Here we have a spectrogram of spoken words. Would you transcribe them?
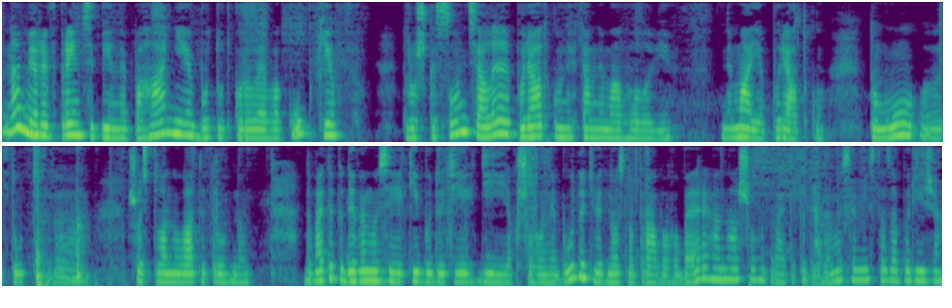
Наміри, в принципі, непогані, бо тут королева кубків, трошки сонця, але порядку в них там нема в голові. Немає порядку. Тому е, тут е, щось планувати трудно. Давайте подивимося, які будуть їх дії, якщо вони будуть відносно правого берега нашого. Давайте подивимося міста Запоріжжя.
